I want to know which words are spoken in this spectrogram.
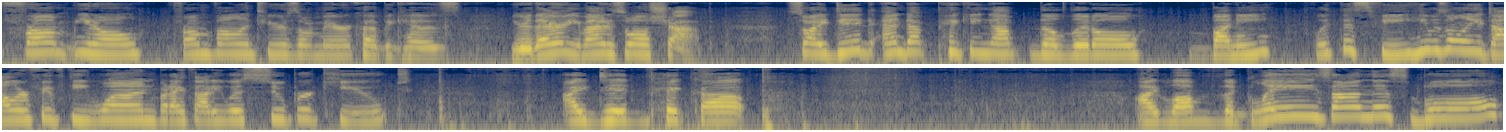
from, you know, from Volunteers of America because you're there, you might as well shop. So I did end up picking up the little bunny with his feet. He was only $1.51, but I thought he was super cute. I did pick up, I love the glaze on this bowl.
